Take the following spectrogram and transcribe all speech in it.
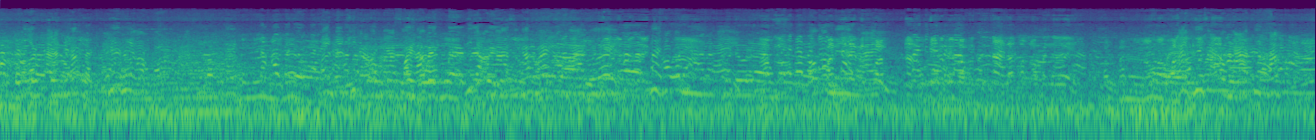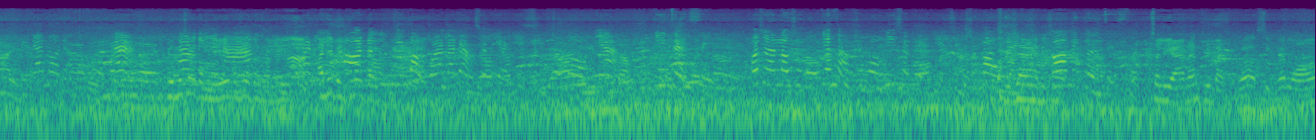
มัน ไว้แต่ช่วงไหนที่มันมีสโลว์ดามาในช่วงบางช่วงอ่าที่มันต่ำนะแล้วบาดแรงว่เขาไปไว้ที่ไมาเพราะตรงนี้เมื่อนะกี้พี่ก็ไม่ต้องหน้านขอหลักฐานตรงนี้ไม่ทำเป็นพี่เอามาสิครับให้เอามาเลยพี่เขามาไงดูเลยไม่ได้เป็นคนที่ไหนไม่ได้เป็นคนมันมีพี่เอามาพี่ครับแน่เลยวแม่คือไม่ใช่ตรงนี้ไม่ใช่ตรงนี้ อันนี้เป็นข้อรื่องหนึ่งที่บอกว่าระดับเฉลี่ย 20 ชั่วโมงเนี่ยมี70 เพราะฉะนั้นเราชั่วโมงแค่3ชั่วโมงที่เฉลี่ย 20 ชั่วโมงเนี่ยก็ไม่เกิน 70 เฉลี่ยนั้นคือหมายว่าสิ่งแวดล้อม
